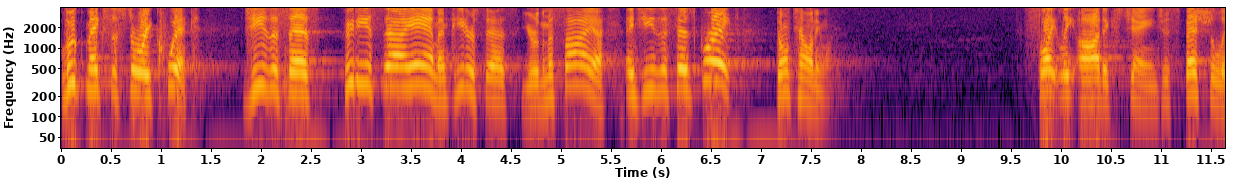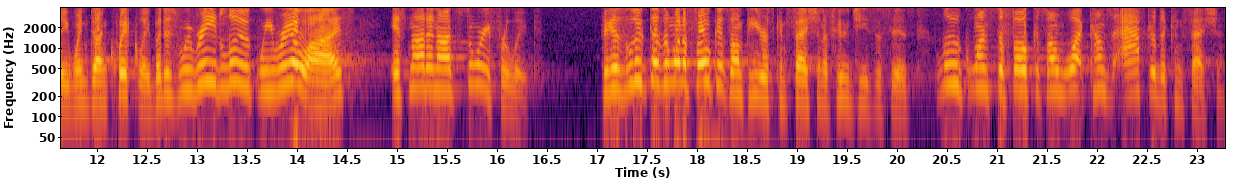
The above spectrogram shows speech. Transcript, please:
Luke makes the story quick. Jesus says, Who do you say I am? And Peter says, You're the Messiah. And Jesus says, Great, don't tell anyone. Slightly odd exchange, especially when done quickly. But as we read Luke, we realize it's not an odd story for Luke. Because Luke doesn't want to focus on Peter's confession of who Jesus is. Luke wants to focus on what comes after the confession.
